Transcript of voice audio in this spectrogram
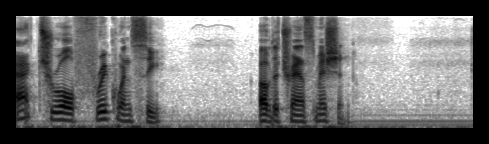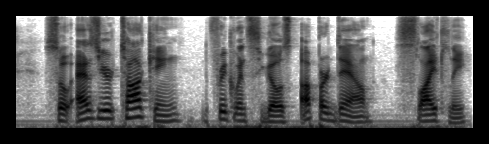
actual frequency of the transmission. So as you're talking, the frequency goes up or down slightly,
